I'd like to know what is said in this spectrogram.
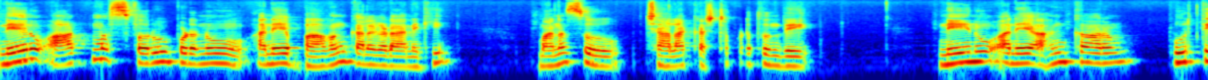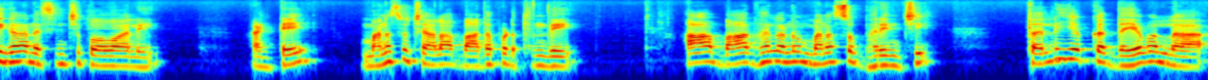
నేను ఆత్మస్వరూపుడను అనే భావం కలగడానికి మనసు చాలా కష్టపడుతుంది. నేను అనే అహంకారం పూర్తిగా నశించిపోవాలి అంటే మనసు చాలా బాధపడుతుంది. ఆ బాధలను మనసు భరించి తల్లి యొక్క దయ వల్ల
